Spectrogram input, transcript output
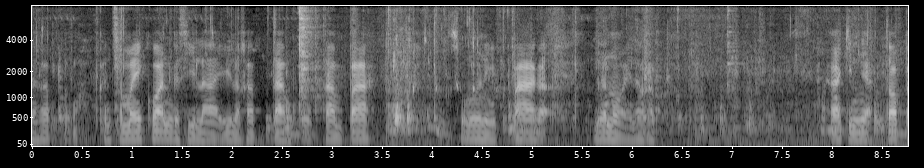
นะครับกันสมัยก่อนก็สิหลายอยู่แล้วครับ ตามโคกตามป่าสมมื้อนี้ป่าก็เหลือน้อยแล้วครับหากินยากต่อไป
